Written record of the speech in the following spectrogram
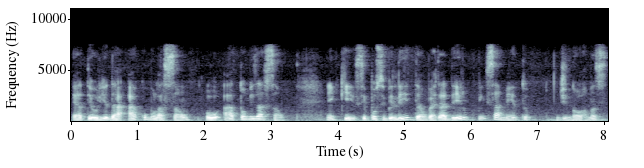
é a teoria da acumulação ou atomização, em que se possibilita um verdadeiro pensamento de normas,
